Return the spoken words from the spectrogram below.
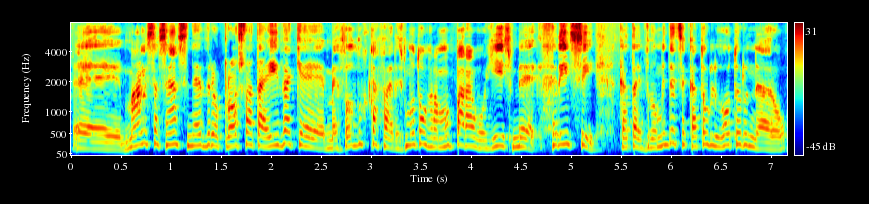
Ε, μάλιστα, σε ένα συνέδριο πρόσφατα είδα και μεθόδους καθαρισμού των γραμμών παραγωγής με χρήση κατά 70% λιγότερου νερού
